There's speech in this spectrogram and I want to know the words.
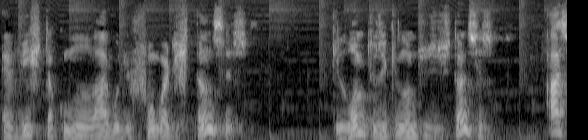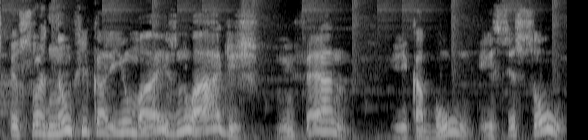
é vista como um lago de fogo a distâncias, quilômetros e quilômetros de distâncias, as pessoas não ficariam mais no Hades, no inferno. Ele acabou, ele cessou.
